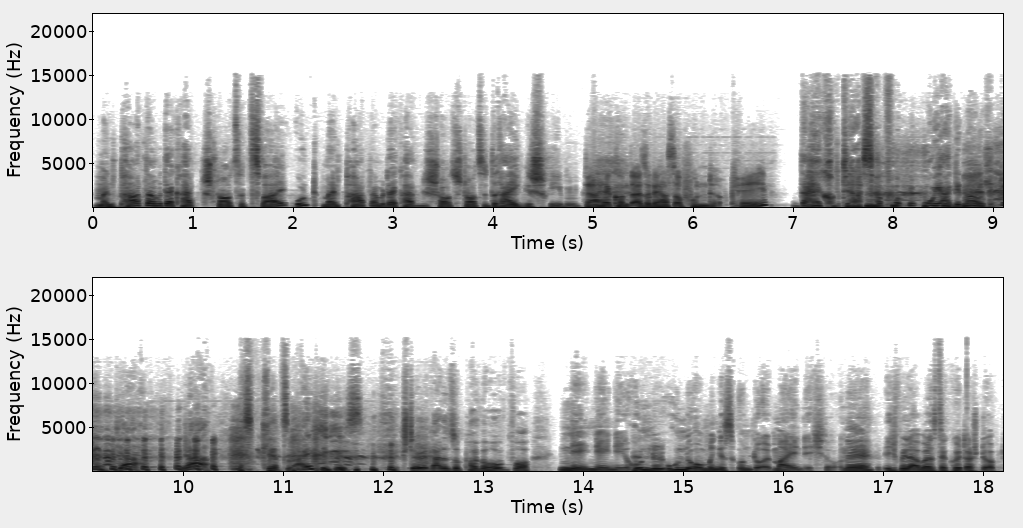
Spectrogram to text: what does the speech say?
mein Partner mit der Kartenschnauze 2 und mein Partner mit der Kartenschnauze 3 geschrieben. Daher kommt also der Hass auf Hunde, okay? Daher kommt der Hass. Oh ja, genau, stimmt, ja, ja, das klärt so einiges. Ich stelle mir gerade so Paul Verhoeven vor, nee, nee, nee, Hunde, Hunde umbringen ist undoll, meine ich so. Nee, ich will aber, dass der Köter stirbt.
